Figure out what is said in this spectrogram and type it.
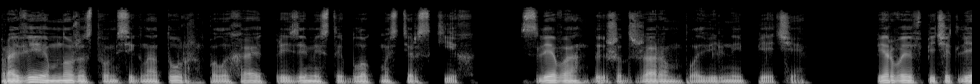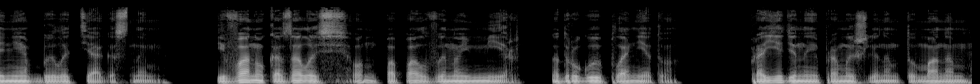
Правее множеством сигнатур полыхает приземистый блок мастерских, Слева дышат жаром плавильные печи. Первое впечатление было тягостным. Ивану казалось, он попал в иной мир, на другую планету. Проеденные промышленным туманом,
